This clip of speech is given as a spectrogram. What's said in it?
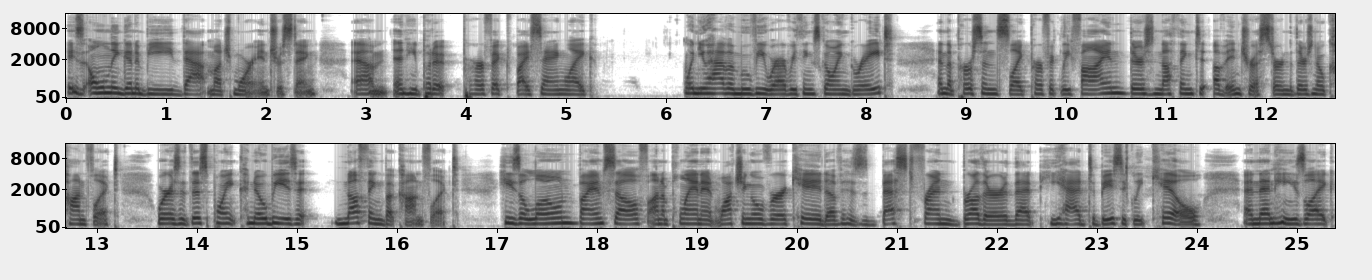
is only going to be that much more interesting. Um, and he put it perfect by saying, like, when you have a movie where everything's going great and the person's like perfectly fine, there's nothing to, of interest or there's no conflict. Whereas at this point, Kenobi is nothing but conflict. He's alone by himself on a planet watching over a kid of his best friend brother that he had to basically kill. And then he's like,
